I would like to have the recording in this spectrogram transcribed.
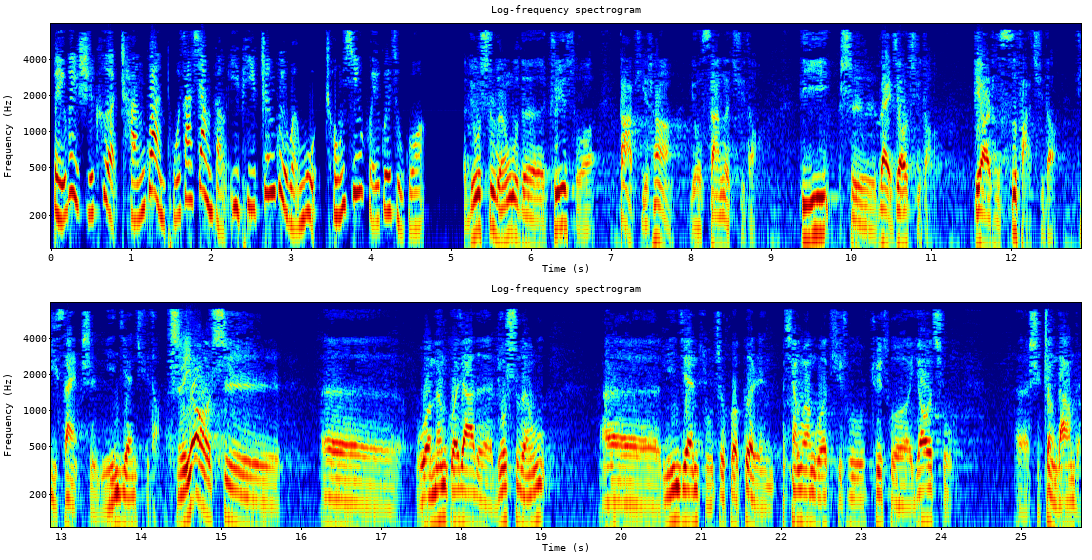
北魏石刻禅冠菩萨像等一批珍贵文物重新回归祖国。流失文物的追索大体上有三个渠道：第一是外交渠道，第二是司法渠道，第三是民间渠道。只要是呃我们国家的流失文物。呃，民间组织或个人相关国提出追索要求，呃，是正当的。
